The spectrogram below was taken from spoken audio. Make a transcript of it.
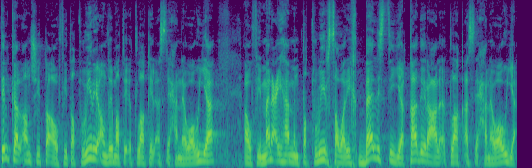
تلك الأنشطة أو في تطوير أنظمة إطلاق الأسلحة النووية أو في منعها من تطوير صواريخ باليستية قادرة على إطلاق أسلحة نووية.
